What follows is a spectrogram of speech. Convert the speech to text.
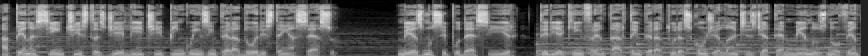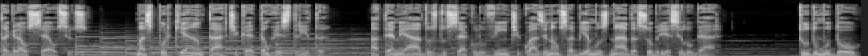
Apenas cientistas de elite e pinguins imperadores têm acesso. Mesmo se pudesse ir, teria que enfrentar temperaturas congelantes de até menos 90 graus Celsius. Mas por que a Antártica é tão restrita? Até meados do século XX, quase não sabíamos nada sobre esse lugar. Tudo mudou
